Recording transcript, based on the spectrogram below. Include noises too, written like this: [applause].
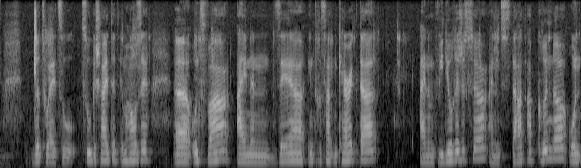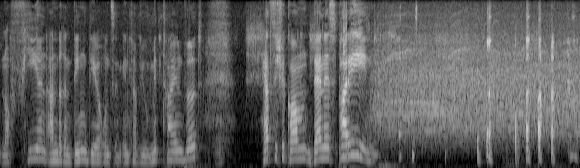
virtuell zu, zugeschaltet im Hause. Äh, und zwar einen sehr interessanten Charakter, einem Videoregisseur, einem Start-up-Gründer und noch vielen anderen Dingen, die er uns im Interview mitteilen wird. Mhm. Herzlich willkommen, Dennis Parin. [laughs]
